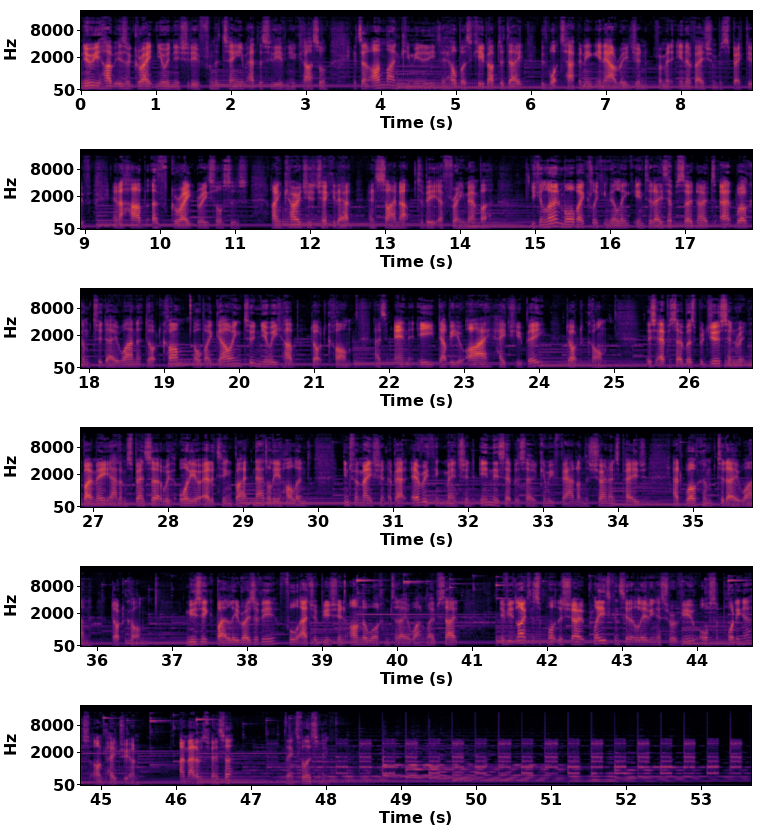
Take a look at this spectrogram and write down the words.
Newihub is a great new initiative from the team at the City of Newcastle. It's an online community to help us keep up to date with what's happening in our region from an innovation perspective and a hub of great resources. I encourage you to check it out and sign up to be a free member. You can learn more by clicking the link in today's episode notes at welcometoday1.com or by going to newihub.com. That's N E W I H U B.com. This episode was produced and written by me, Adam Spencer, with audio editing by Natalie Holland. Information about everything mentioned in this episode can be found on the show notes page at welcometoday1.com. Music by Lee Rosevere, full attribution on the Welcome Today One website. If you'd like to support the show, please consider leaving us a review or supporting us on Patreon. I'm Adam Spencer. Thanks for listening.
